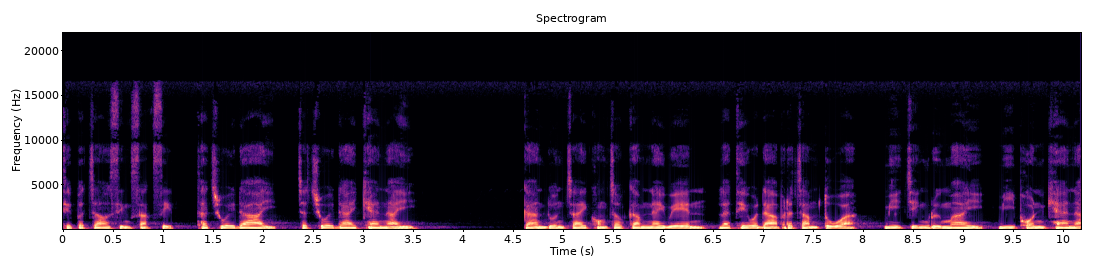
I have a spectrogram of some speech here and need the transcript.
เทพเจ้าสิ่งศักดิ์สิทธิ์ถ้าช่วยได้จะช่วยได้แค่ไหน การดวนใจของเจ้ากรรมนายเวรและเทวดาประจำตัว มีจริงหรือไม่มีผลแค่ไหน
